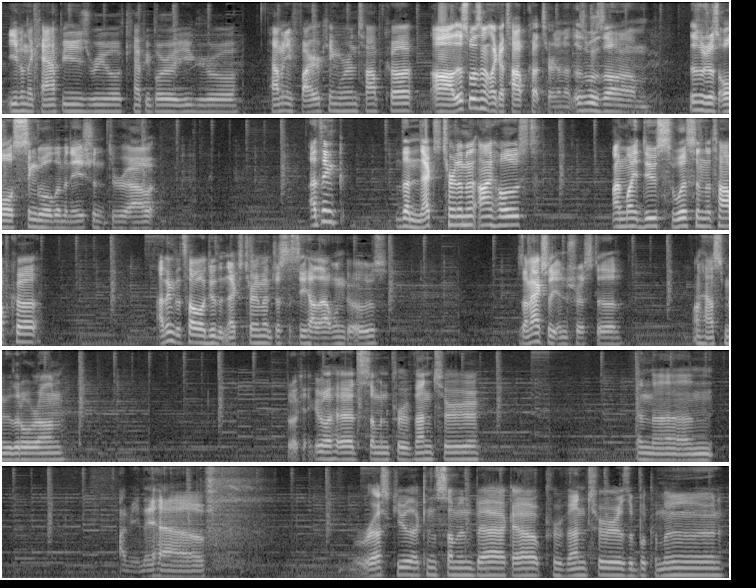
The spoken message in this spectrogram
Even the Cappy's real, Capybara E-Girl. How many Fire King were in Top Cut? Uh, this wasn't like a Top Cut tournament. This was, um, this was just all single elimination throughout. I think the next tournament I host, I might do Swiss in the Top Cut. I think that's how I'll do the next tournament, just to see how that one goes. Because I'm actually interested on how smooth it'll run. But okay, go ahead, summon Preventer. And then... I mean, they have... Rescue that can summon back out. Preventer is a Book of Moon.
